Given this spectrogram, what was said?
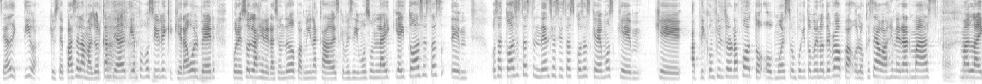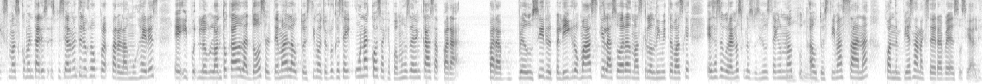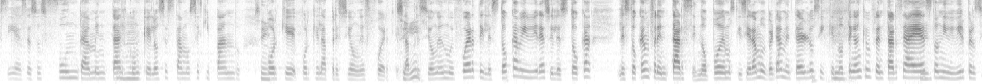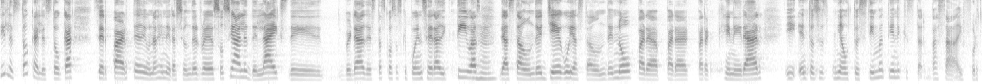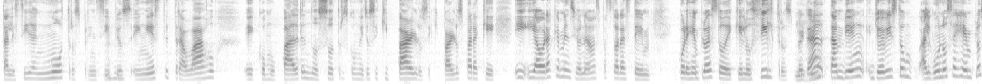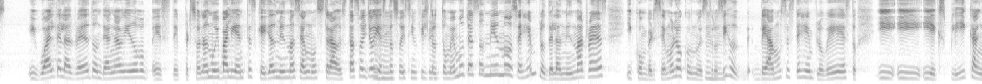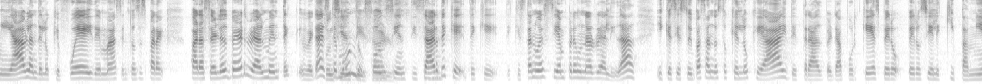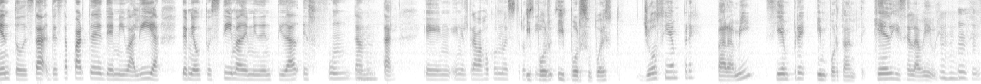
sea adictiva, que usted pase la mayor cantidad de tiempo posible y que quiera volver. Por eso la generación de dopamina cada vez que recibimos un like. Y hay todas estas, em, o sea, todas estas tendencias y estas cosas que vemos que, que aplica un filtro a una foto o muestra un poquito menos de ropa o lo que sea, va a generar más, más likes, más comentarios. Especialmente yo creo para, las mujeres, eh, y lo, lo han tocado las dos, el tema de la autoestima. Yo creo que si hay una cosa que podemos hacer en casa para para reducir el peligro, más que las horas, más que los límites, más que es asegurarnos que nuestros hijos tengan una autoestima sana cuando empiezan a acceder a redes sociales. Sí, eso es fundamental, con qué los estamos equipando, porque, porque la presión es fuerte, la presión es muy fuerte y les toca vivir eso y les toca les toca enfrentarse, no podemos, quisiéramos, ¿verdad?, meterlos y que no tengan que enfrentarse a esto ni vivir, pero sí les toca, les toca ser parte de una generación de redes sociales, de likes, de, ¿verdad? De estas cosas que pueden ser adictivas, de hasta dónde llego y hasta dónde no para, para, para generar. Y entonces mi autoestima tiene que estar basada y fortalecida en otros principios, en este trabajo. Eh, como padres nosotros con ellos equiparlos, equiparlos para que, y, y ahora que mencionabas, pastora, este, por ejemplo, esto de que los filtros, ¿verdad? También yo he visto algunos ejemplos igual de las redes donde han habido este, personas muy valientes que ellas mismas se han mostrado, esta soy yo y esta soy sin filtro. Tomemos de esos mismos ejemplos, de las mismas redes y conversémoslo con nuestros hijos. Veamos este ejemplo, ve esto y, y, explican y hablan de lo que fue y demás. Entonces, para para hacerles ver realmente, ¿verdad? Este mundo, concientizar de, que, de, que, de que esta no es siempre una realidad y que si estoy pasando esto, ¿qué es lo que hay detrás, ¿verdad? ¿Por qué es? Pero, pero si el equipamiento de esta, de esta parte de, mi valía, de mi autoestima, de mi identidad es fundamental en, en, el trabajo con nuestros y hijos. Por, y por supuesto, yo siempre, para mí, siempre importante, ¿qué dice la Biblia?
